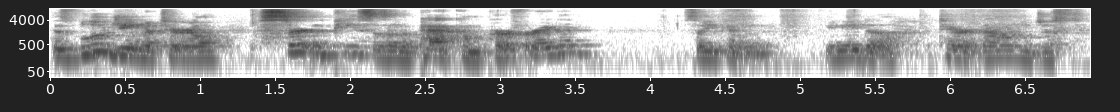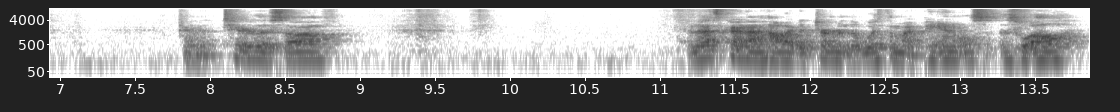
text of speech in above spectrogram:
this blue jean material, certain pieces in the pack come perforated, so you can you need to tear it down, you just kind of tear this off. And that's kind of how I determine the width of my panels as well.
